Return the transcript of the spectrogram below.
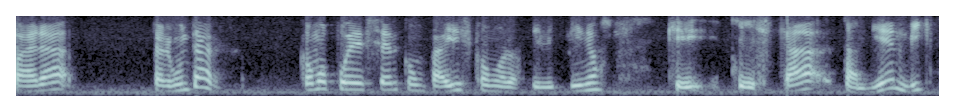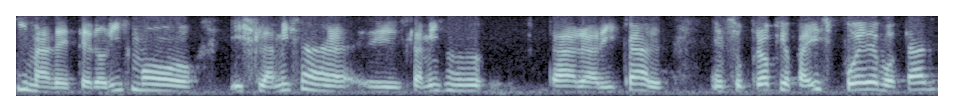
para preguntar cómo puede ser que un país como los filipinos que, que está también víctima de terrorismo islamista, islamismo radical en su propio país puede votar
